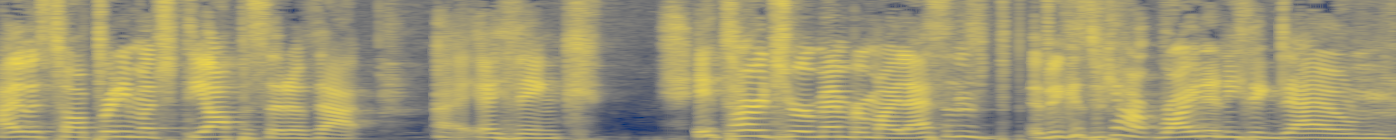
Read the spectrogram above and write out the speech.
I was taught pretty much the opposite of that, I, I think. It's hard to remember my lessons because we can't write anything down.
